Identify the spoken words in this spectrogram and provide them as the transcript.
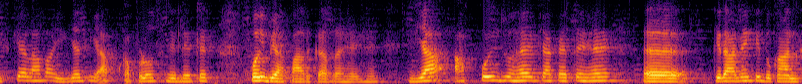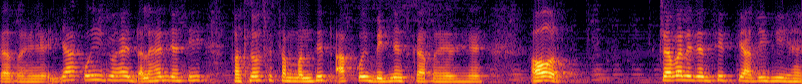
इसके अलावा यदि आप कपड़ों से रिलेटेड कोई व्यापार कर रहे हैं, या आप कोई जो है, क्या कहते हैं किराने की दुकान कर रहे हैं, या कोई जो है, दलहन जैसी फ़सलों से संबंधित आप कोई बिज़नेस कर रहे हैं, और ट्रैवल एजेंसी इत्यादि भी है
